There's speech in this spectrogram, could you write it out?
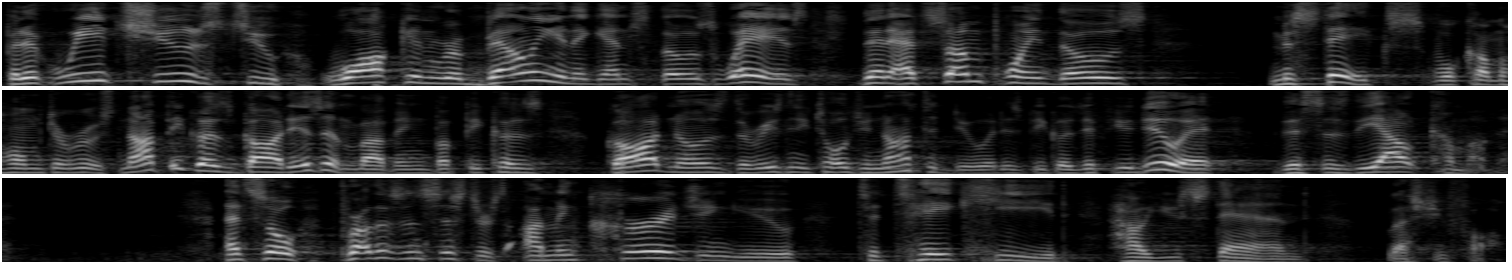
But if we choose to walk in rebellion against those ways, then at some point those mistakes will come home to roost. Not because God isn't loving, but because God knows the reason He told you not to do it is because if you do it, this is the outcome of it. And so, brothers and sisters, I'm encouraging you to take heed how you stand lest you fall.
